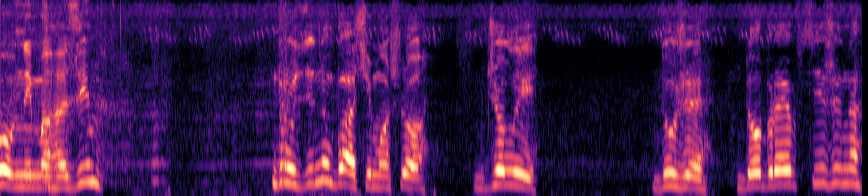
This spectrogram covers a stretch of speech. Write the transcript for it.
Повний магазин. Друзі, ну бачимо, що бджоли дуже добре обсіжена.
